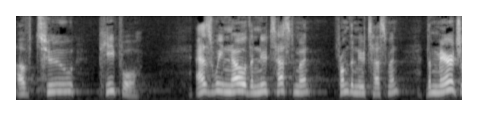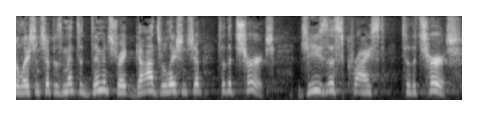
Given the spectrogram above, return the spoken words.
of two people. As we know, the New Testament, from the New Testament, the marriage relationship is meant to demonstrate God's relationship to the church, Jesus Christ to the church.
